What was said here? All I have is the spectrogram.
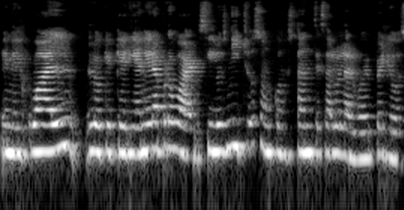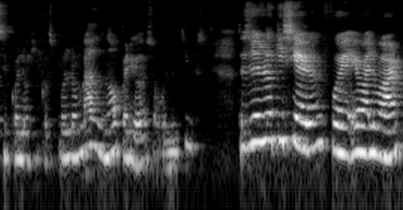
en el cual lo que querían era probar si los nichos son constantes a lo largo de periodos ecológicos prolongados, ¿no? Periodos evolutivos. Entonces ellos lo que hicieron fue evaluar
